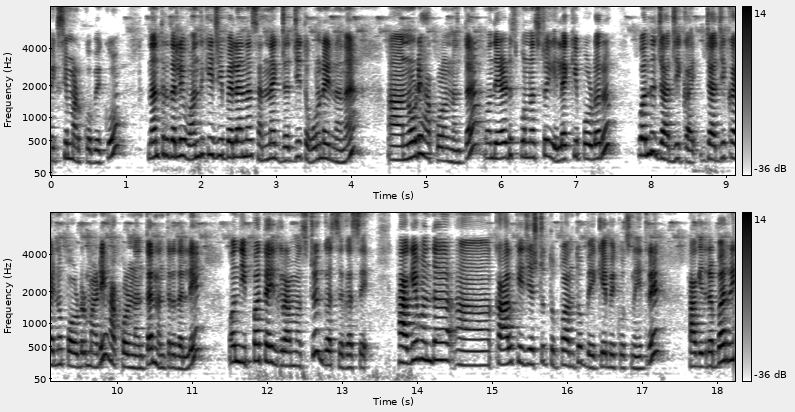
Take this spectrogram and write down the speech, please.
ಮಿಕ್ಸಿ ಮಾಡ್ಕೋಬೇಕು. ನಂತರದಲ್ಲಿ ಒಂದು ಕೆ ಜಿ ಬೆಲ್ಲನ ಸಣ್ಣಗೆ ಜಜ್ಜಿ ತೊಗೊಂಡೆ ನಾನು. ನೋಡಿ ಹಾಕ್ಕೊಳ್ಳೋಣಂತ ಒಂದು ಎರಡು ಸ್ಪೂನಷ್ಟು ಏಲಕ್ಕಿ ಪೌಡರು, ಒಂದು ಜಾಜಿಕಾಯಿ. ಜಾಜಿಕಾಯಿನೂ ಪೌಡ್ರ್ ಮಾಡಿ ಹಾಕ್ಕೊಳ್ಳೋಣಂತ ನಂತರದಲ್ಲಿ. ಒಂದು ಇಪ್ಪತ್ತೈದು ಗ್ರಾಮಷ್ಟು ಗಸಗಸೆ. ಹಾಗೆ ಒಂದು ಕಾಲು ಕೆ ಜಿಯಷ್ಟು ತುಪ್ಪ ಅಂತೂ ಬೇಕೇ ಬೇಕು ಸ್ನೇಹಿತರೆ. ಹಾಗಿದ್ರೆ ಬರ್ರಿ,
